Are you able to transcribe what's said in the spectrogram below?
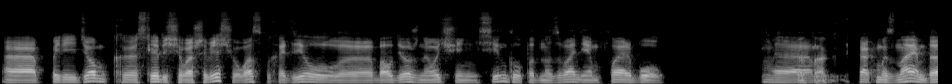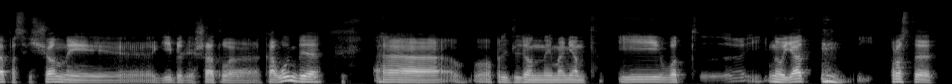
А, Перейдем к следующей вашей вещи. У вас выходил э, балдежный очень сингл под названием Fireball. Да, так. Как мы знаем, да, посвященный э, гибели шаттла Колумбия э, в определенный момент. И вот, э, ну, я просто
